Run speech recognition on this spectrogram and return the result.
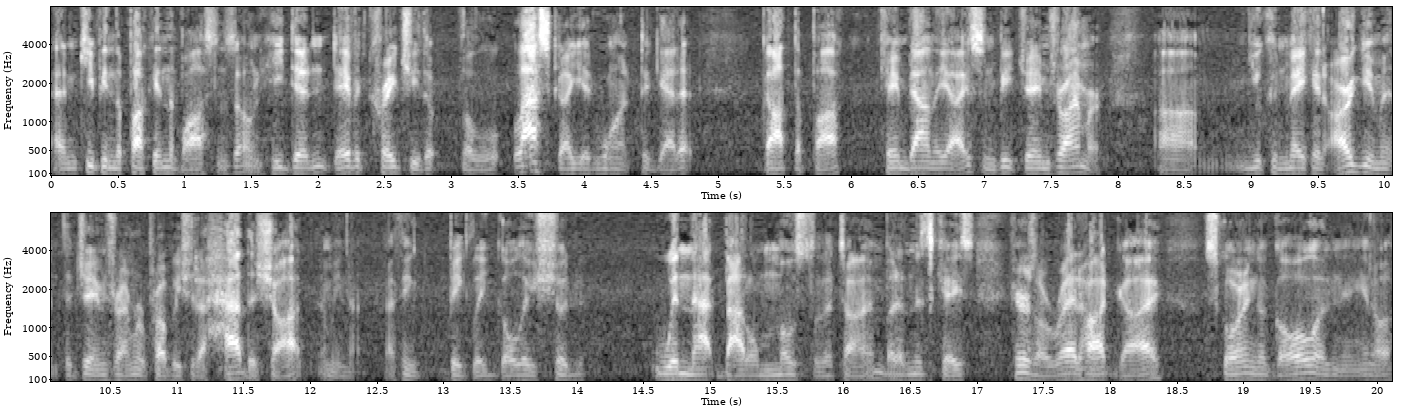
and keeping the puck in the Boston zone. He didn't. David Krejci, the, the last guy you'd want to get it, got the puck, came down the ice and beat James Reimer. Um, you can make an argument that James Reimer probably should have had the shot. I mean, I think big league goalies should win that battle most of the time. But in this case, here's a red hot guy scoring a goal, and you know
